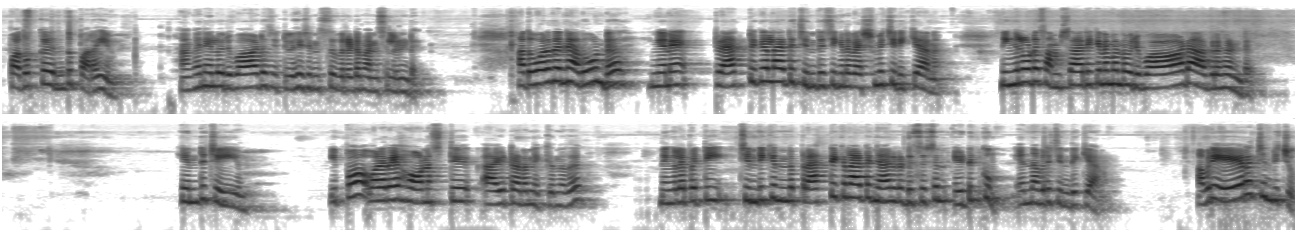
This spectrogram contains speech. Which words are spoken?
അപ്പോൾ അതൊക്കെ എന്ത് പറയും? അങ്ങനെയുള്ള ഒരുപാട് സിറ്റുവേഷൻസ് ഇവരുടെ മനസ്സിലുണ്ട്. അതുപോലെ തന്നെ അതുകൊണ്ട് ഇങ്ങനെ പ്രാക്ടിക്കലായിട്ട് ചിന്തിച്ച് ഇങ്ങനെ വിഷമിച്ചിരിക്കുകയാണ് നിങ്ങളോട് സംസാരിക്കണമെന്ന് ഒരുപാട് ആഗ്രഹമുണ്ട്. എന്ത് ചെയ്യും? ഇപ്പോൾ വളരെ ഹോണസ്റ്റ് ആയിട്ടാണ് നിൽക്കുന്നത്. നിങ്ങളെപ്പറ്റി ചിന്തിക്കുന്നുണ്ട് പ്രാക്ടിക്കലായിട്ട് ഞാനൊരു ഡിസിഷൻ എടുക്കും എന്നവർ ചിന്തിക്കുകയാണ്. അവർ ഏറെ ചിന്തിച്ചു.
